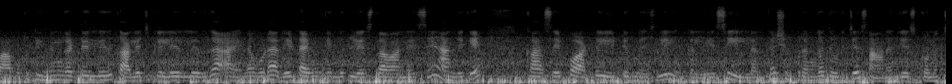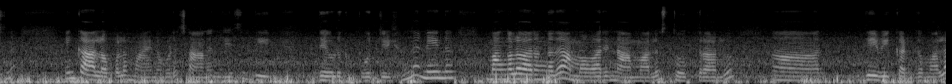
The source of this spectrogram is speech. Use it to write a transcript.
బాబుకు టిఫిన్ కట్టేది కాలేజీకి వెళ్ళేది లేదుగా ఆయన కూడా అదే టైంకి ఎందుకు లేస్తావా అనేసి అందుకే కాసేపు అటు ఇటు మెసిలి ఇంకా లేచి ఇల్లంతా శుభ్రంగా దుడిచి స్నానం చేసుకొని వచ్చిన. ఇంకా ఆ లోపల మా ఆయన కూడా స్నానం చేసి దీ దేవుడికి పూజ చేసి ఉంది. నేను మంగళవారం కదా అమ్మవారి నామాలు స్తోత్రాలు దేవి కట్గమాల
